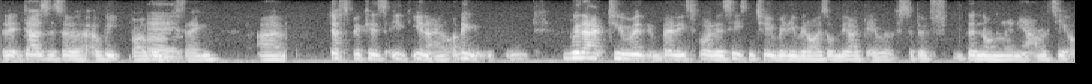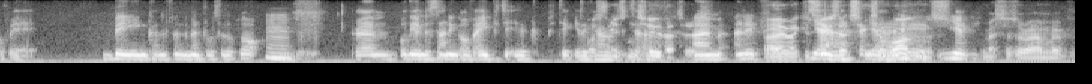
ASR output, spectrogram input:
than it does as a, a week by week Mm. thing. Um, just because you know, I think without too many, many spoilers, season two really relies on the idea of sort of the non-linearity of it being kind of fundamental to the plot, Mm. Um, or the understanding of a particular particular What's character. season two? That is. Um, and if oh, like yeah, season season yeah, and if one's you- messes around with.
